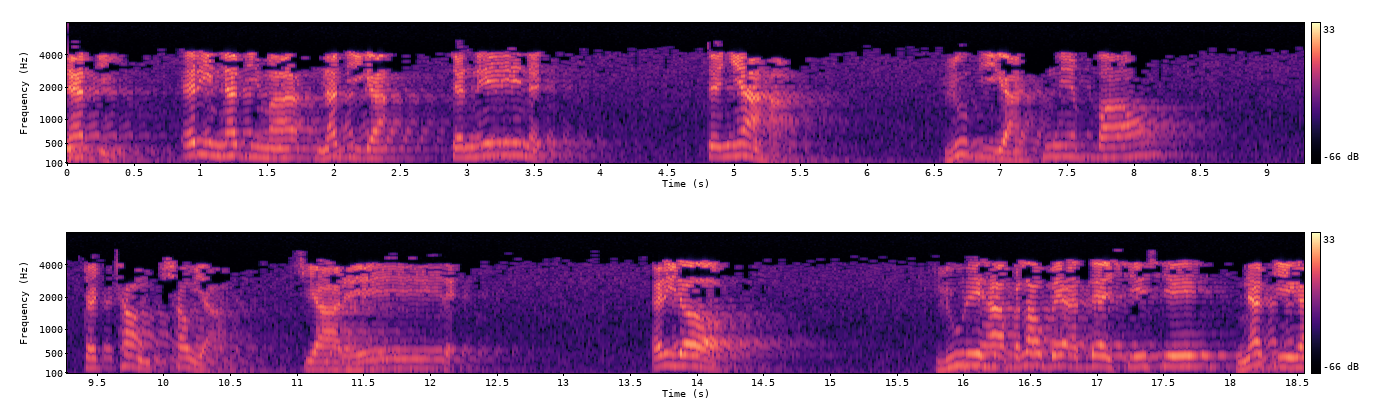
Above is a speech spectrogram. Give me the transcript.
နတ်ပြည်အဲ့ဒီနတ်ပြည်မှာနတ်ပြည်ကတနေ့နဲ့ တညဟာလူပြည်ကနှစ်ပေါင်း1600ကြာတယ်တဲ့အဲ့ဒီတော့လူတွေဟာဘလောက်ပဲအသက်ရှည်ရှည်နတ်ပြည်က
